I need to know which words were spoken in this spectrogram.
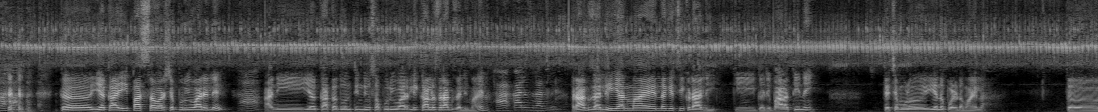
तर एक आई पाच सहा वर्षापूर्वी वारेले. आणि एक आता दोन तीन दिवसापूर्वी वारली कालच राग झाली माय ना? हा कालच रात झाली. राग झाली आणि माय लगेच इकडं आली की घरी बाळा ती नाही. त्याच्यामुळं येणं पडलं मायला. तर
